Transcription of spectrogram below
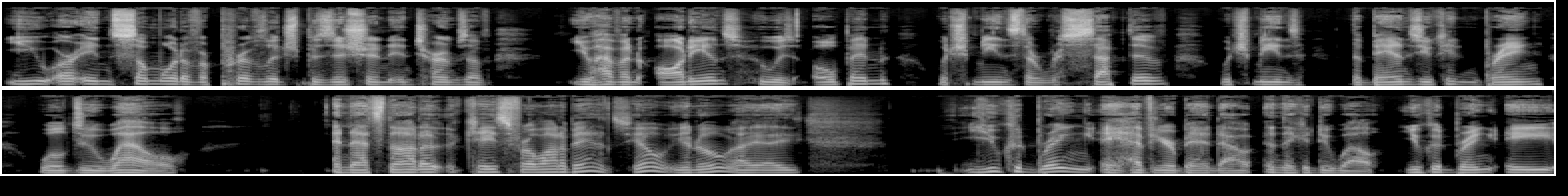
you are in somewhat of a privileged position in terms of you have an audience who is open, which means they're receptive, which means the bands you can bring will do well. And that's not a case for a lot of bands. Yo, you know, I, I you could bring a heavier band out and they could do well. You could bring a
